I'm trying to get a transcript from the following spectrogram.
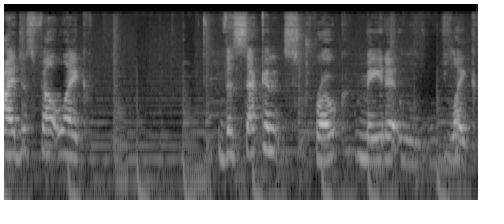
I just felt like the second stroke made it, like,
